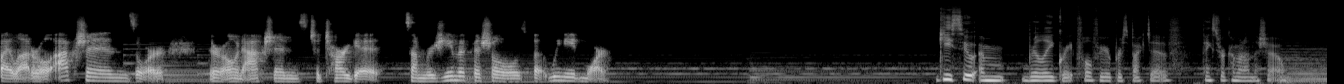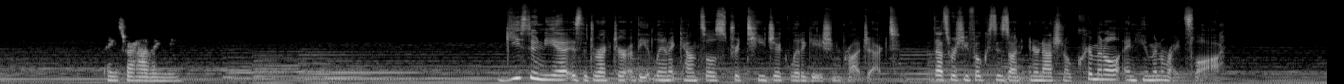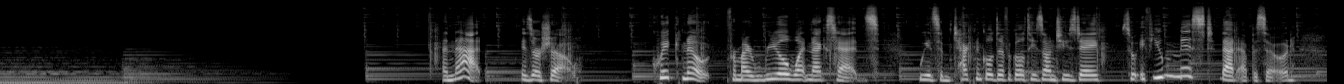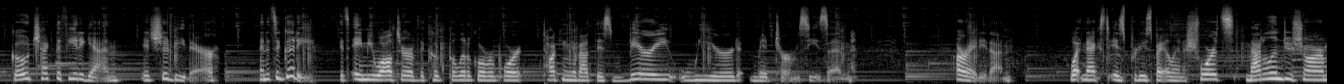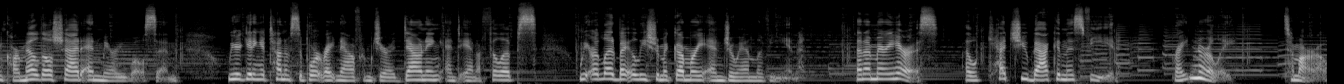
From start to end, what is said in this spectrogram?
bilateral actions or their own actions to target some regime officials, but we need more. Gissou, I'm really grateful for your perspective. Thanks for coming on the show. Thanks for having me. Gissou Nia is the director of the Atlantic Council's Strategic Litigation Project. That's where she focuses on international criminal and human rights law. And that is our show. Quick note for my real What Next heads. We had some technical difficulties on Tuesday, so if you missed that episode, go check the feed again. It should be there. And it's a goodie. It's Amy Walter of the Cook Political Report talking about this very weird midterm season. Alrighty then. What Next is produced by Elena Schwartz, Madeline Ducharme, Carmel Delshad, and Mary Wilson. We are getting a ton of support right now from Jared Downing and Anna Phillips. We are led by Alicia Montgomery and Joanne Levine. And I'm Mary Harris. I will catch you back in this feed, bright and early, tomorrow.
